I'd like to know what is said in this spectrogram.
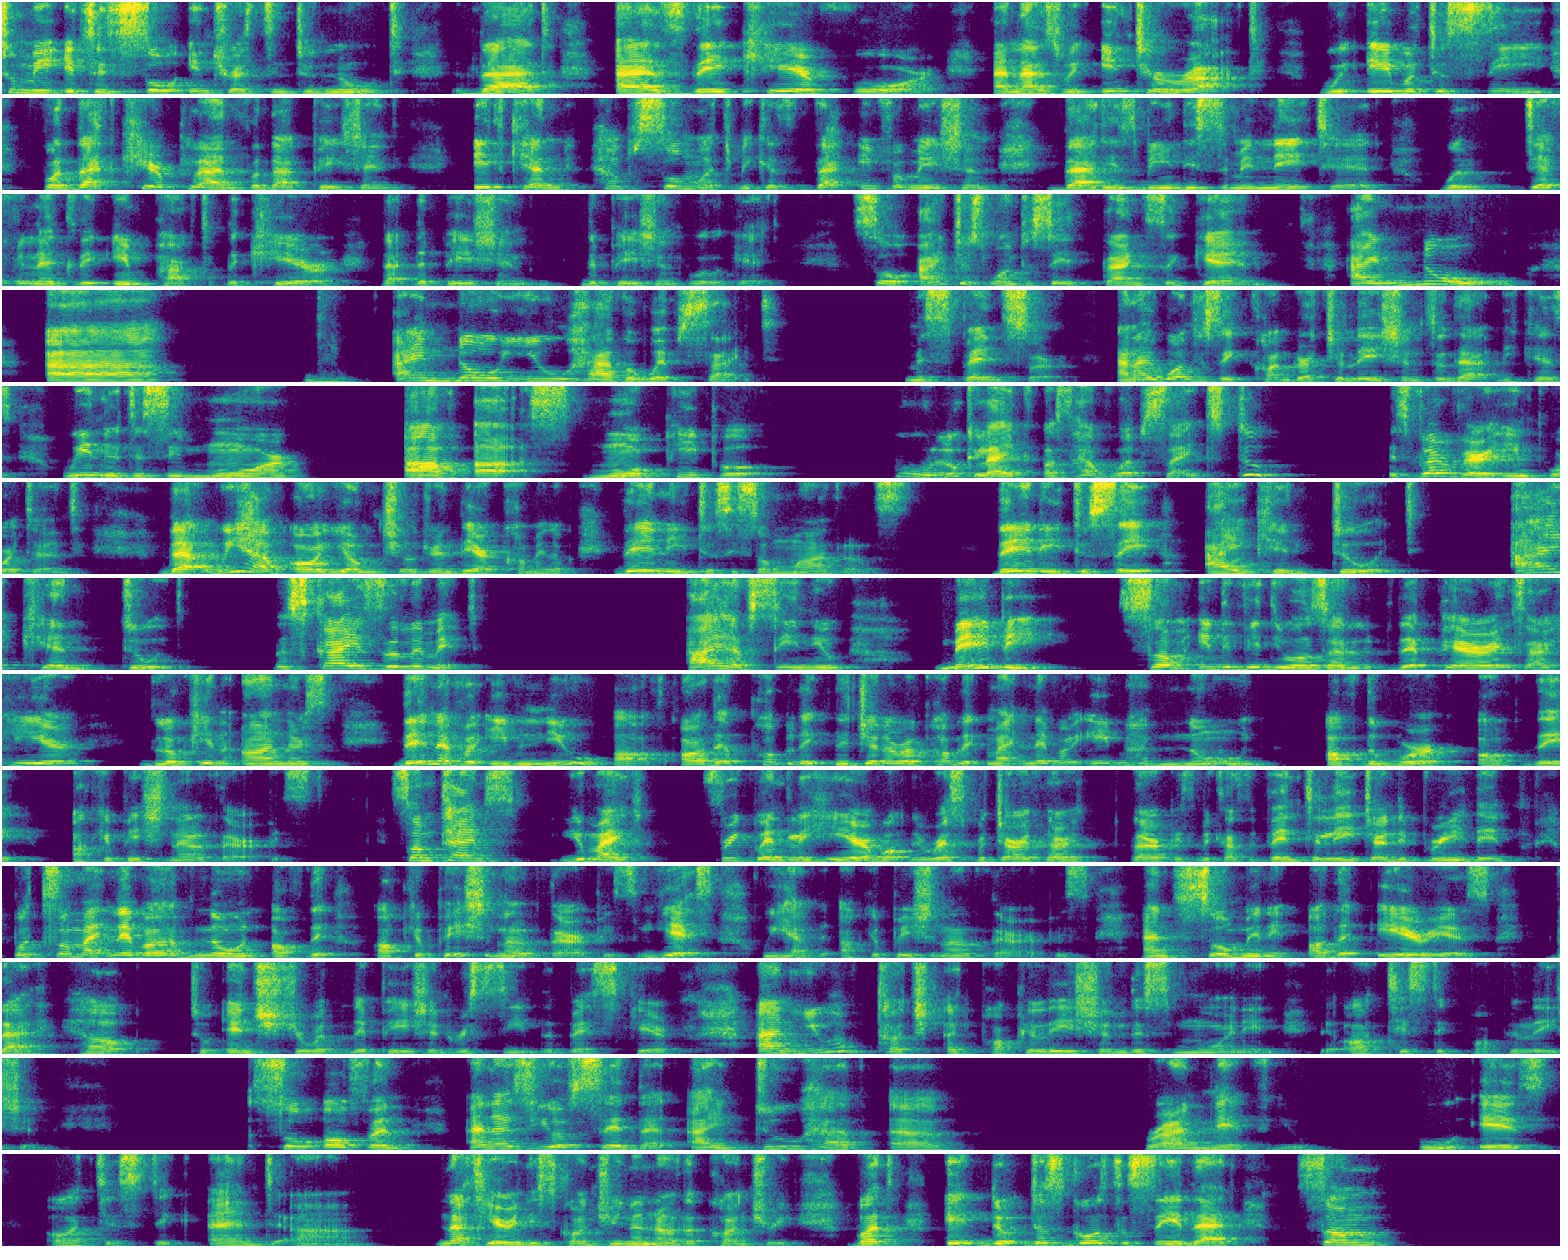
To me, it is so interesting to note that as they care for and as we interact, we're able to see for that care plan for that patient, it can help so much because that information that is being disseminated will definitely impact the care that the patient the patient will get. So I just want to say thanks again. I know, uh, I know you have a website, Miss Spencer, and I want to say congratulations to that because we need to see more of us, more people who look like us have websites too. It's very, very important that we have our young children there coming up. They need to see some models. They need to say, I can do it. I can do it. The sky is the limit. I have seen you. Maybe some individuals are their parents are here looking on. They never even knew of, or the public, the general public might never even have known of the work of the occupational therapist. Sometimes you might frequently hear about the respiratory ther therapist because the ventilator and the breathing, but some might never have known of the occupational therapist. Yes, we have the occupational therapist and so many other areas that help to ensure that the patient receive the best care. And you have touched a population this morning, the autistic population. So often, and as you have said that, I do have a grandnephew who is autistic and um, not here in this country, in another country. But it just goes to say that some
